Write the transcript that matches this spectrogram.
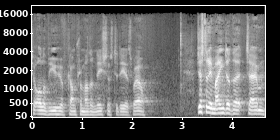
to all of you who have come from other nations today as well. Just a reminder that. Um,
